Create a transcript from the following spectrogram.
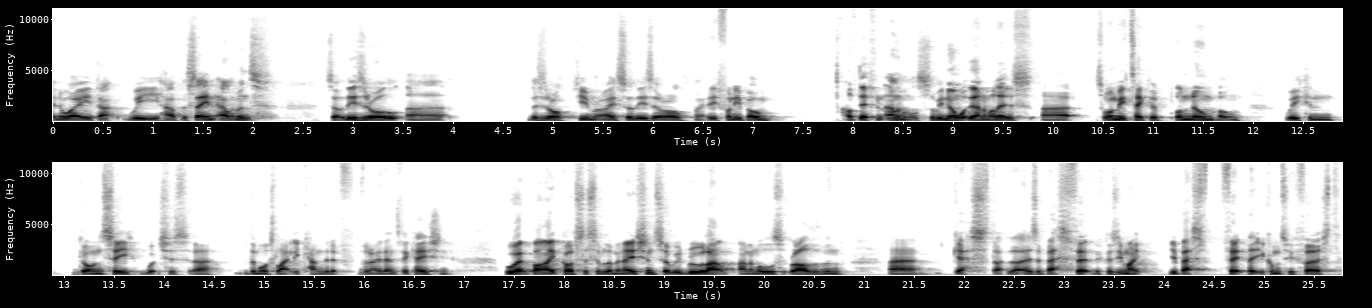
in a way that we have the same elements. So these are all uh, these are all humorized. So these are all like a funny bone of different animals. So we know what the animal is. Uh, so when we take an unknown bone, we can go and see which is uh, the most likely candidate for identification. We work by process of elimination, so we'd rule out animals rather than uh, guess that that is a best fit because you might your best fit that you come to first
